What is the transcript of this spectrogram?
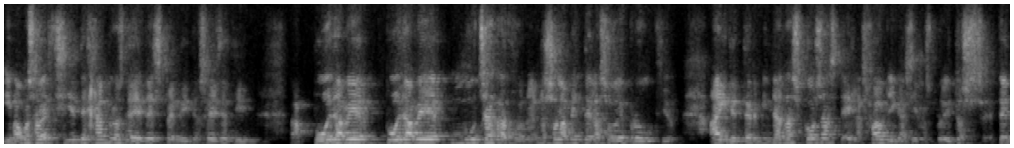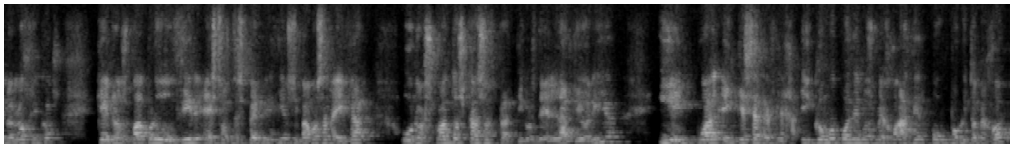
y vamos a ver siete ejemplos de desperdicios. Es decir, puede haber, puede haber muchas razones, no solamente la sobreproducción. Hay determinadas cosas en las fábricas y en los proyectos tecnológicos que nos va a producir estos desperdicios y vamos a analizar unos cuantos casos prácticos de la teoría y en, cuál, en qué se refleja y cómo podemos mejor, hacer un poquito mejor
